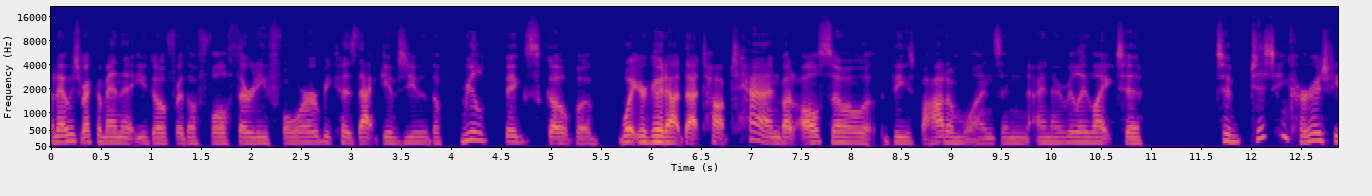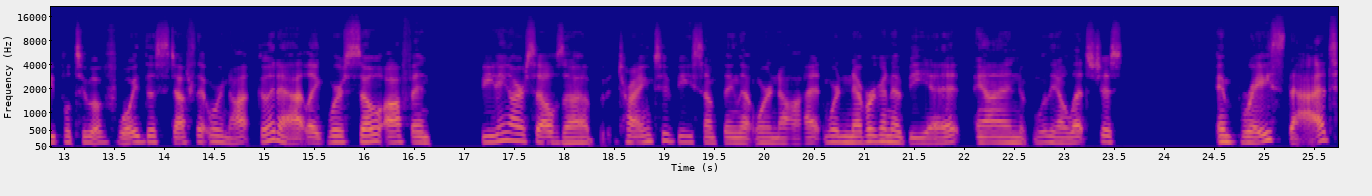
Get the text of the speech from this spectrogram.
But I always recommend that you go for the full 34 because that gives you the real big scope of what you're good at that top 10, but also these bottom ones. And and I really like to to just encourage people to avoid the stuff that we're not good at. Like we're so often beating ourselves up, trying to be something that we're not. We're never going to be it. And, you know, let's just embrace that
